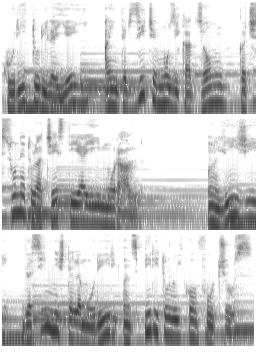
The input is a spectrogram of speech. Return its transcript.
cu riturile ei, a interzice muzica zong, căci sunetul acesteia e imoral. În Liji găsim niște lămuriri în spiritul lui Confucius.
